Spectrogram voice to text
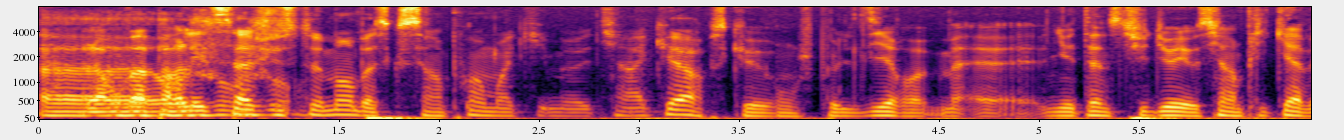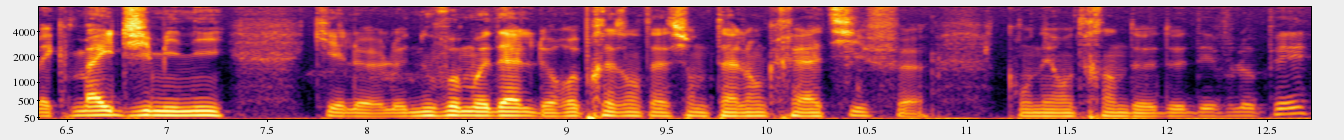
Alors on va euh, parler de ça justement parce que c'est un point moi qui me tient à cœur parce que bon je peux le dire ma- euh, Newton Studio est aussi impliqué avec MyGimini qui est le, le nouveau modèle de représentation de talent créatif euh, qu'on est en train de, de développer.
